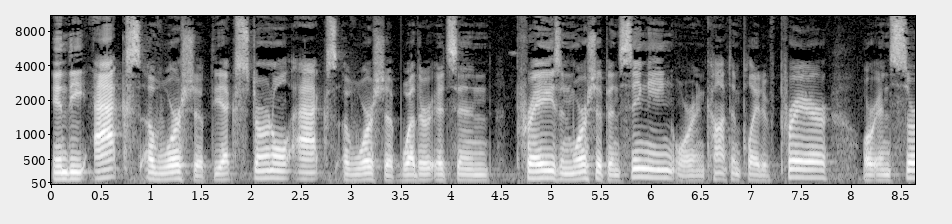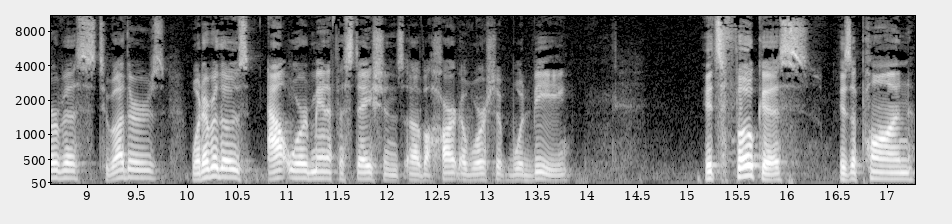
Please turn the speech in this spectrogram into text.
in the acts of worship, the external acts of worship, whether it's in praise and worship and singing, or in contemplative prayer, or in service to others, whatever those outward manifestations of a heart of worship would be, its focus is upon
